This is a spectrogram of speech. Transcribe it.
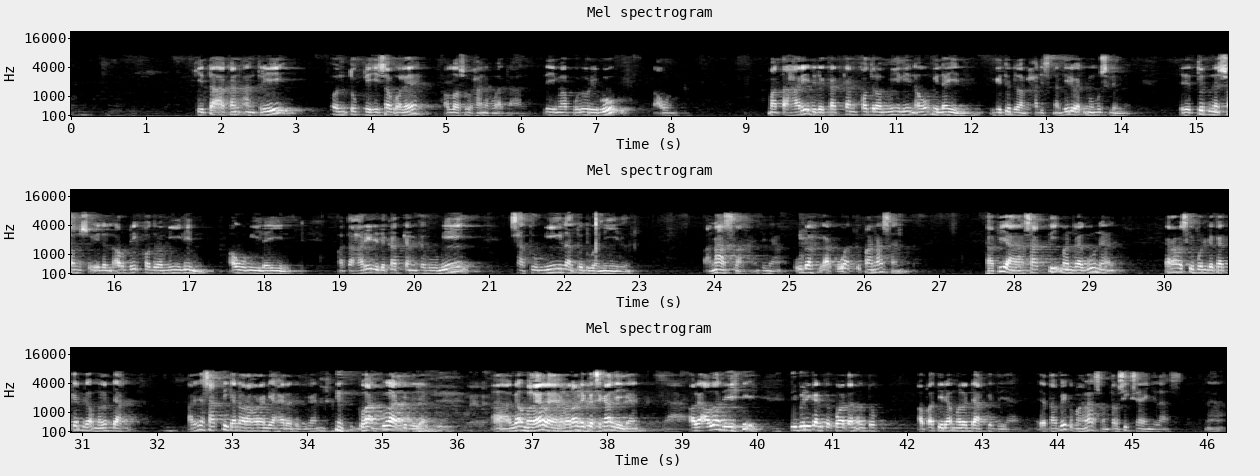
Kita akan antri untuk dihisab oleh Allah Subhanahu wa taala. 50 ribu tahun. Matahari didekatkan qadram milin au milain. Begitu dalam hadis Nabi riwayat Muslim. Jadi tudna syamsu ilal ardi qadra milin au milain. Matahari didekatkan ke bumi satu mil atau dua mil. Panas lah intinya. Udah gak kuat kepanasan. Tapi ya sakti mandraguna. Karena meskipun didekatkan gak meledak. Artinya sakti kan orang-orang di akhirat itu kan. Kuat-kuat gitu ya. Ah, nggak meleleh, padahal dekat sekali kan. Nah, oleh Allah di, diberikan kekuatan untuk apa tidak meledak gitu ya. Ya tapi kepanasan, tersiksa yang jelas. Nah,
